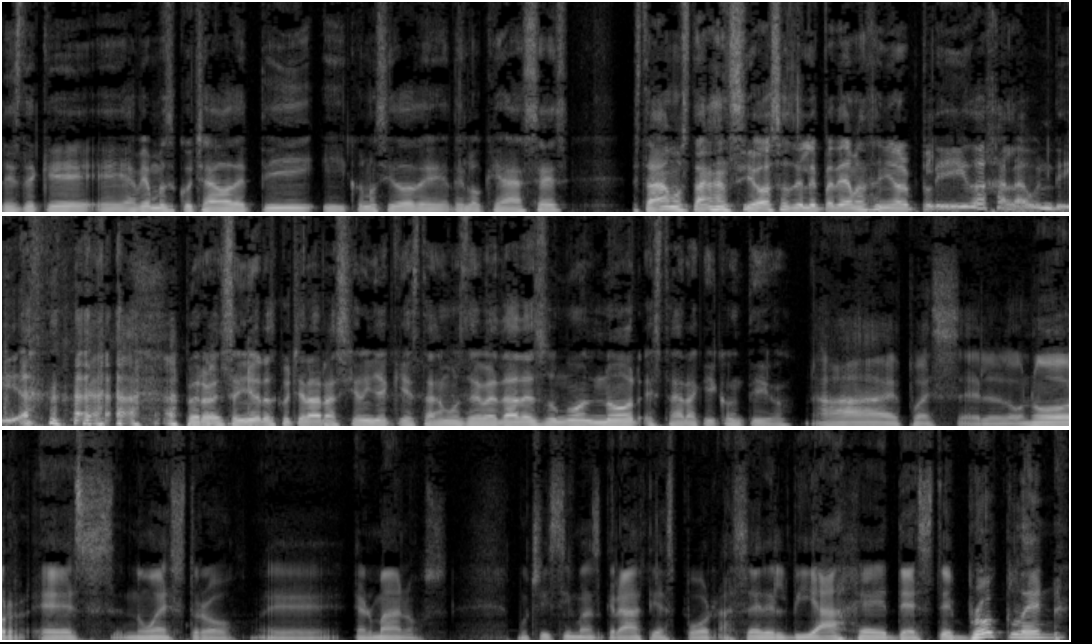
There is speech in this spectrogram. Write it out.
desde que eh, habíamos escuchado de ti y conocido de, de lo que haces. Estábamos tan ansiosos y le pedíamos al Señor, please, ojalá un día. Pero el Señor escucha la oración y aquí estamos. De verdad es un honor estar aquí contigo. Ah, pues el honor es nuestro, eh, hermanos. Muchísimas gracias por hacer el viaje desde Brooklyn.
